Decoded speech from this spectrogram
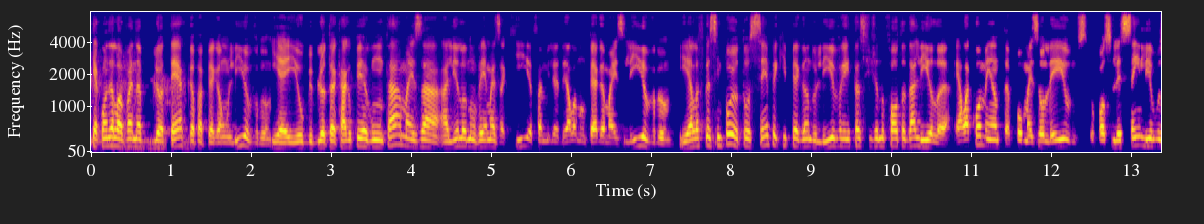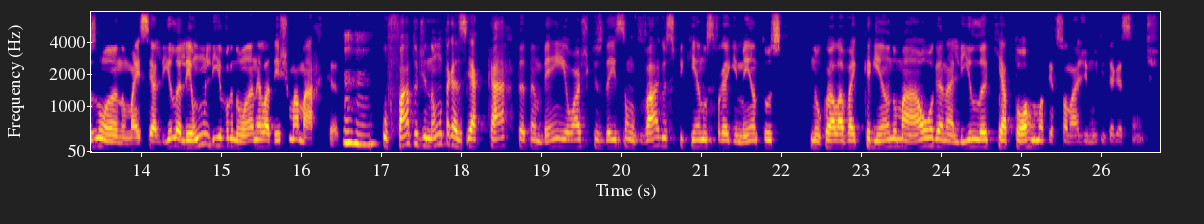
Que é quando ela vai na biblioteca para pegar um livro, e aí o bibliotecário pergunta: Ah, mas a, a, Lila não vem mais aqui, a família dela não pega mais livro. E ela fica assim: Pô, eu tô sempre aqui pegando livro e tá sentindo falta da Lila. Ela comenta: Pô, mas eu leio, eu posso ler 100 livros no ano, mas se a Lila lê um livro no ano, ela deixa uma marca. Uhum. O fato de não trazer a carta também, eu acho que isso daí são vários pequenos fragmentos no qual ela vai criando uma aura na Lila que a torna uma personagem muito interessante.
